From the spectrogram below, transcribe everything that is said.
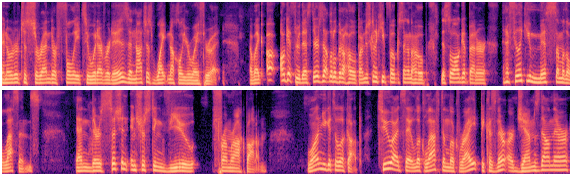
in order to surrender fully to whatever it is and not just white knuckle your way through it. I'm like, oh, I'll get through this. There's that little bit of hope. I'm just gonna keep focusing on the hope. This will all get better. And I feel like you miss some of the lessons. And there's such an interesting view from rock bottom. One, you get to look up. Two, I'd say look left and look right because there are gems down there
